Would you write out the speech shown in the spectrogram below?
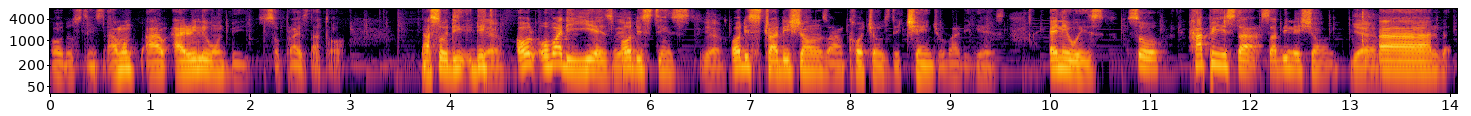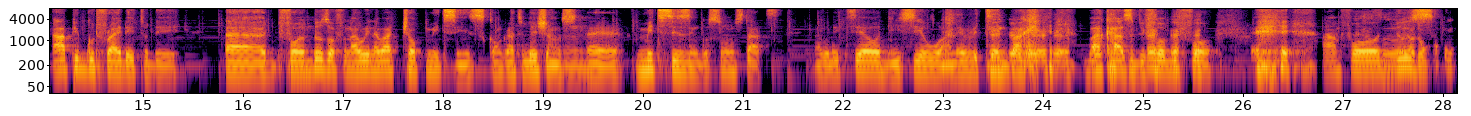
all those things. I won't. I, I really won't be surprised at all. Now, so the, the Yeah. all over the years, Yeah. all these things, yeah. all these traditions and cultures, they change over the years. Anyways, so happy Easter, Sabi Nation, Yeah. and happy Good Friday today. Uh, for those of you we never chop meat since, congratulations. Uh, meat season go soon start. I'm gonna tell the CEO and everything back back as before before. and for So, those I don't,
